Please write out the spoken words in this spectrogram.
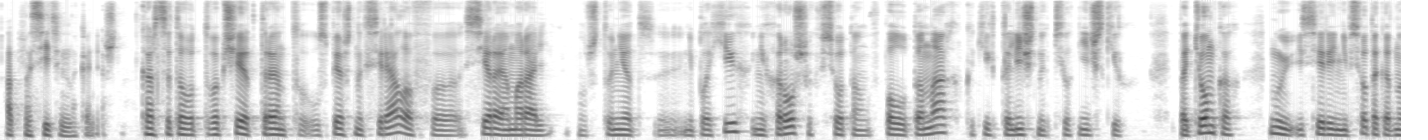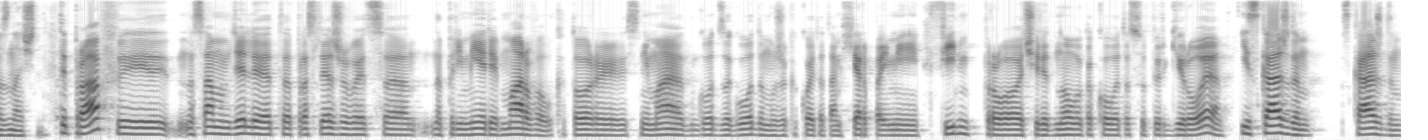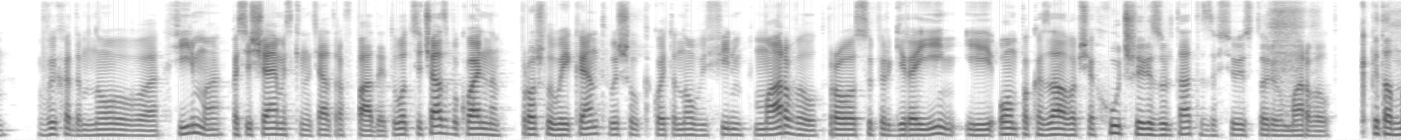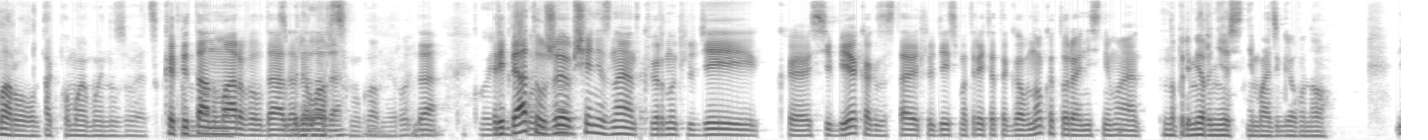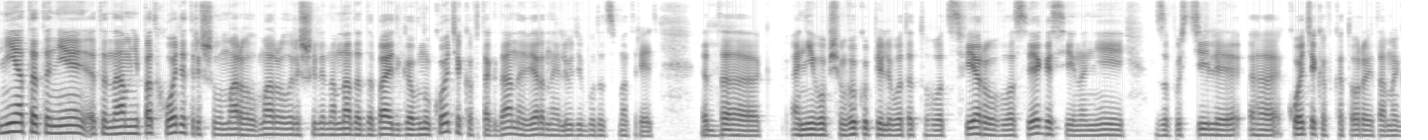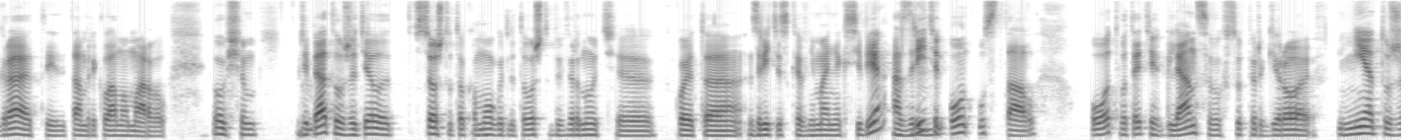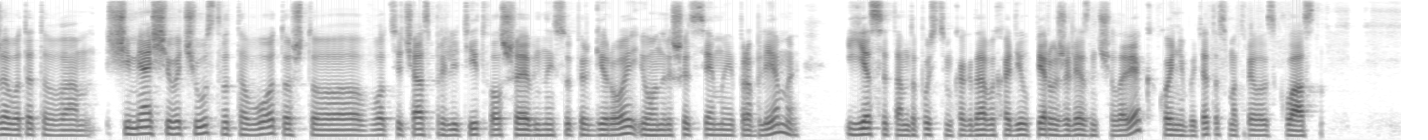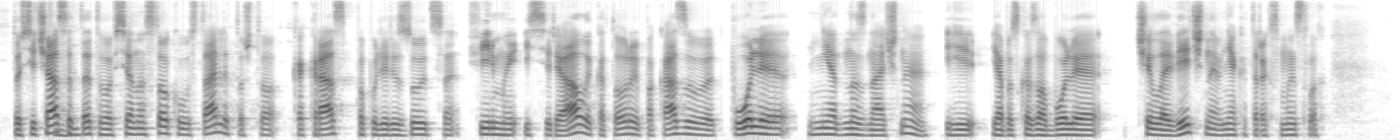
Относительно, конечно. Кажется, это вот вообще тренд успешных сериалов, э, серая мораль. Вот что нет э, ни плохих, ни хороших, все там в полутонах, в каких-то личных психологических потемках. Ну, из серии не все так однозначно. Ты прав, и на самом деле это прослеживается на примере Marvel, которые снимают год за годом уже какой-то там хер пойми фильм про очередного какого-то супергероя. И с каждым, с каждым выходом нового фильма посещаемость кинотеатров падает. И вот сейчас буквально в прошлый уикенд вышел какой-то новый фильм Marvel про супергероинь, и он показал вообще худшие результаты за всю историю Marvel. Капитан Марвел, он так, по-моему, и называется. Капитан Марвел, да, да, да, да, да. Главной роли. Да. Какой- Ребята какой уже удар. вообще не знают, как вернуть людей к себе, как заставить людей смотреть это говно, которое они снимают. Например, не снимать говно. Нет, это не, это нам не подходит, решил Марвел. Марвел решили, нам надо добавить говну котиков, тогда, наверное, люди будут смотреть. Это они, в общем, выкупили вот эту вот сферу в Лас-Вегасе и на ней запустили э, котиков, которые там играют, и там реклама Марвел. В общем, ребята уже делают все, что только могут для того, чтобы вернуть э, какое-то зрительское внимание к себе, а зритель, он устал. От вот этих глянцевых супергероев. Нет уже вот этого щемящего чувства того, то, что вот сейчас прилетит волшебный супергерой, и он решит все мои проблемы. И если там, допустим, когда выходил первый Железный Человек какой-нибудь, это смотрелось классно то сейчас mm-hmm. от этого все настолько устали, то что как раз популяризуются фильмы и сериалы, которые показывают более неоднозначное и, я бы сказал, более человечное в некоторых смыслах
